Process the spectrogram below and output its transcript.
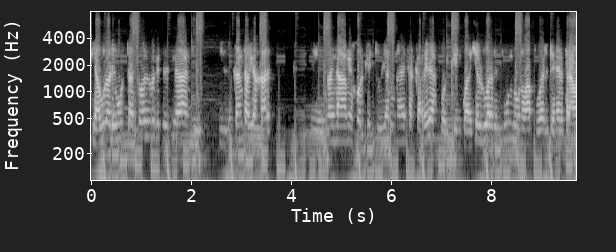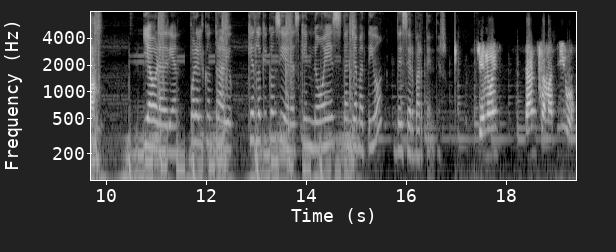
si a uno le gusta todo lo que te decía antes y le encanta viajar, eh, no hay nada mejor que estudiar una de esas carreras porque en cualquier lugar del mundo uno va a poder tener trabajo. Y ahora, Adrián, por el contrario, ¿qué es lo que consideras que no es tan llamativo de ser bartender? Que no es tan llamativo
